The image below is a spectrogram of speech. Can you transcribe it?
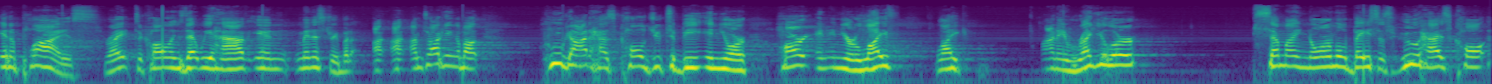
it applies, right, to callings that we have in ministry. But I, I'm talking about who God has called you to be in your heart and in your life, like on a regular, semi-normal basis. Who has called?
